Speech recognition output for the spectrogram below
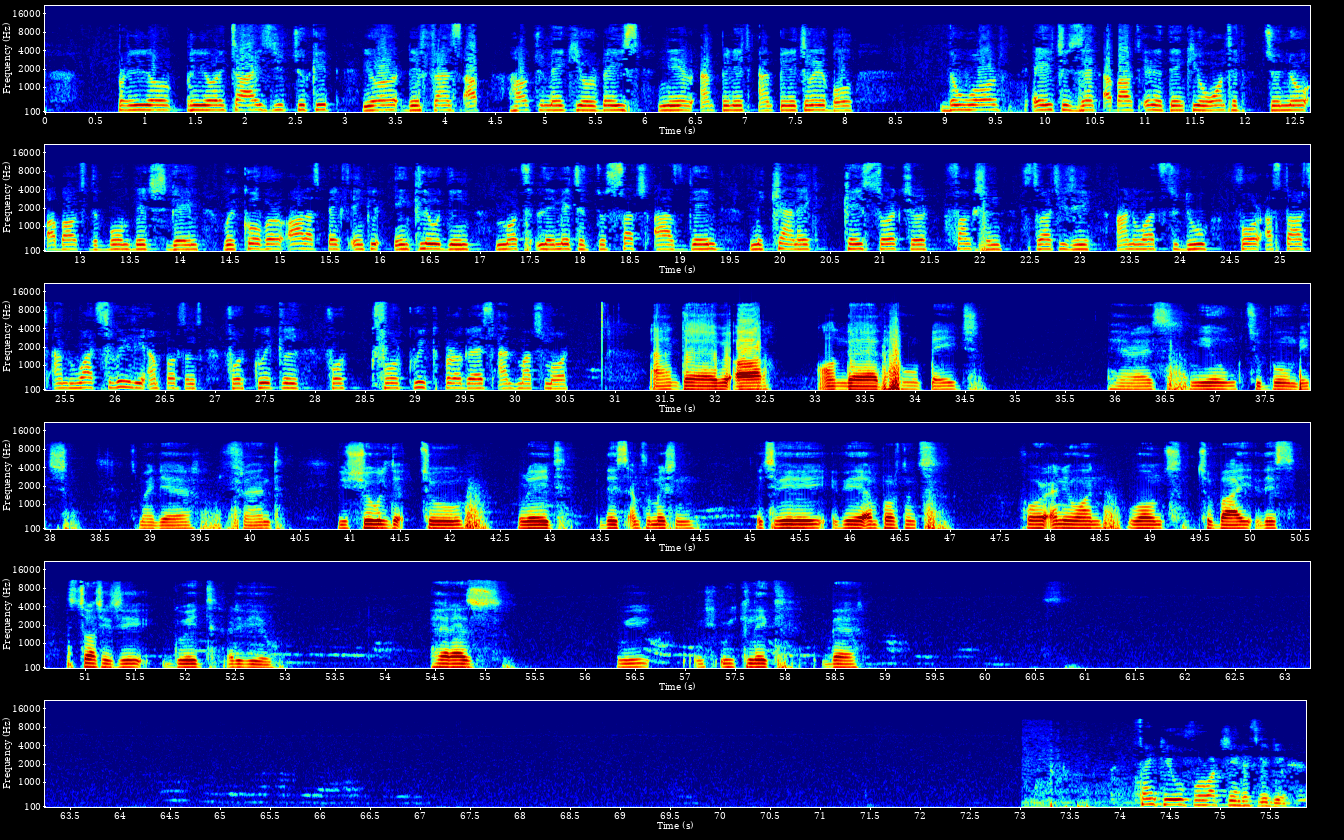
prior, prioritize you to keep your defense up how to make your base near and impenetrable the world A to Z about anything you wanted to know about the Boom Beach game. We cover all aspects including not limited to such as game mechanic, case structure, function, strategy and what to do for a start and what's really important for quick for for quick progress and much more. And uh, we are on the, the home page. Here is new to Boom Beach my dear friend you should to read this information. It's very very important for anyone wants to buy this strategy grid review. Here as we we click there Thank you for watching this video.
